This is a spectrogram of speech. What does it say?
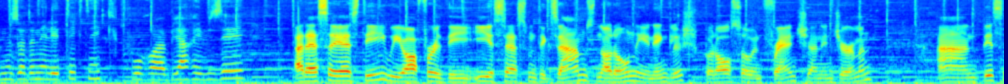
Ils nous ont donné les techniques pour euh, bien réviser. At SASD, we offer the e-assessment exams not only in English, but also in French and in German. And this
